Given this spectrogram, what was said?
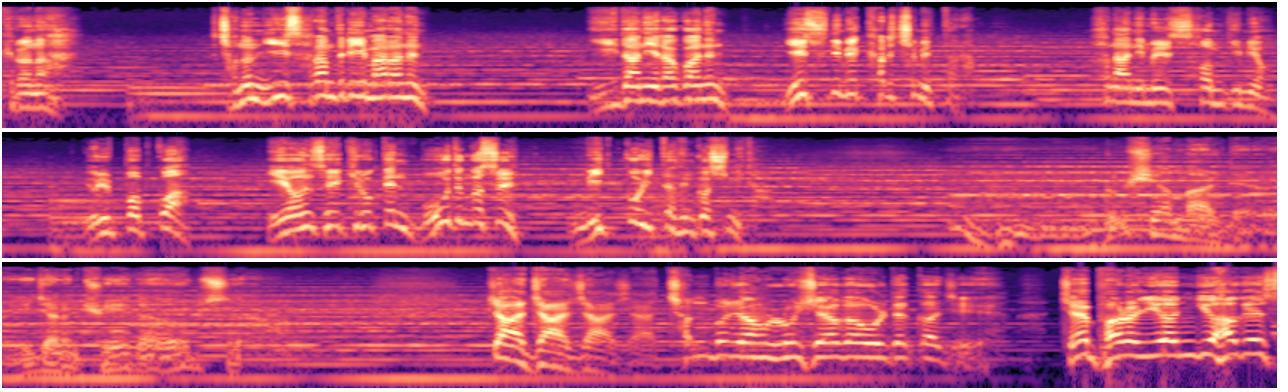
그러나 저는 이 사람들이 말하는 이단이라고 하는 예수님의 가르침에 따라 하나님을 섬기며 율법과 예언서에 기록된 모든 것을 믿고 있다는 것입니다. 루시아 말대로 이제는 죄가 없어. 자자자자 천부장 루시아가 올 때까지 재판을 연기하겠소.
